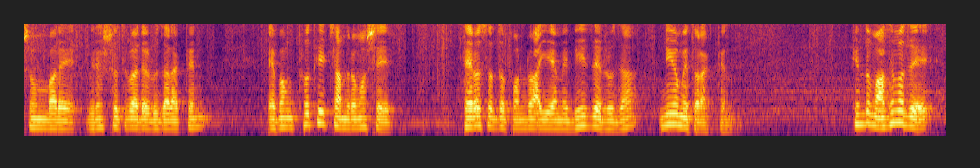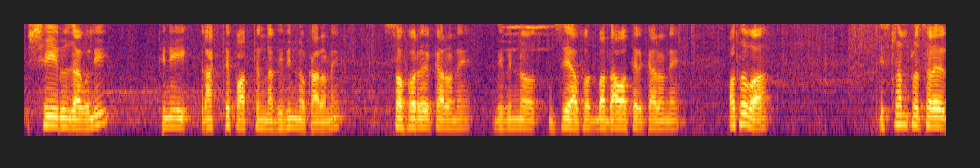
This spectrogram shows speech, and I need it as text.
সোমবারে, বৃহস্পতিবারে রোজা রাখতেন এবং প্রতি চান্দ্র মাসে তেরো, চোদ্দ, পনেরো আইয়ামে ভিজের রোজা নিয়মিত রাখতেন। কিন্তু মাঝে মাঝে সেই রোজাগুলি তিনি রাখতে পারতেন না বিভিন্ন কারণে, সফরের কারণে, বিভিন্ন জিয়াফত বা দাওয়াতের কারণে, অথবা ইসলাম প্রচারের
